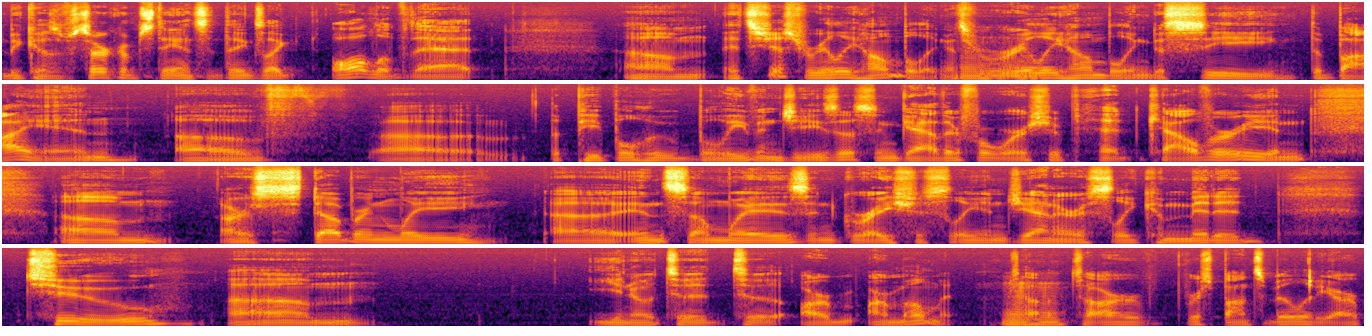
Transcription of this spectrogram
because of circumstance and things like all of that. Um, it's just really humbling. It's really humbling to see the buy-in of uh, the people who believe in Jesus and gather for worship at Calvary and um, are stubbornly, uh, in some ways, and graciously and generously committed to um, you know to to our our moment to, to our responsibility our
